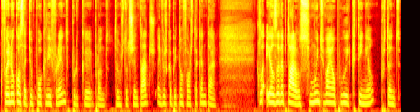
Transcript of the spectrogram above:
que foi num conceito um pouco diferente, porque, pronto, estamos todos sentados a ver o Capitão Fausto a cantar. Eles adaptaram-se muito bem ao público que tinham, portanto,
